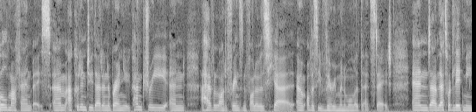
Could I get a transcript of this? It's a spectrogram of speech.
build my fan base. Um, I couldn't do that in a brand new country, and I have a lot of friends and followers here. Um, obviously, very minimal at that stage, and um, that's what led me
